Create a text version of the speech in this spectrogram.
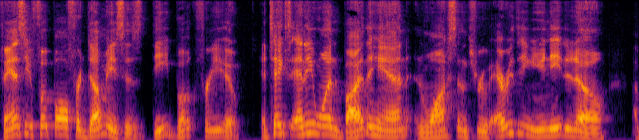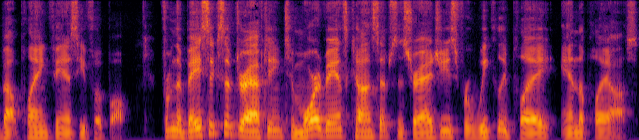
Fantasy Football for Dummies is the book for you. It takes anyone by the hand and walks them through everything you need to know about playing fantasy football, from the basics of drafting to more advanced concepts and strategies for weekly play and the playoffs.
